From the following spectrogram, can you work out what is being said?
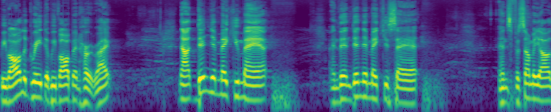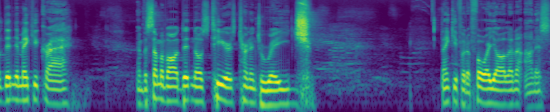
we've all agreed that we've all been hurt, right? Now, didn't it make you mad? And then didn't it make you sad? And for some of y'all, didn't it make you cry? And for some of y'all, didn't those tears turn into rage? Thank you for the four y'all that are honest.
